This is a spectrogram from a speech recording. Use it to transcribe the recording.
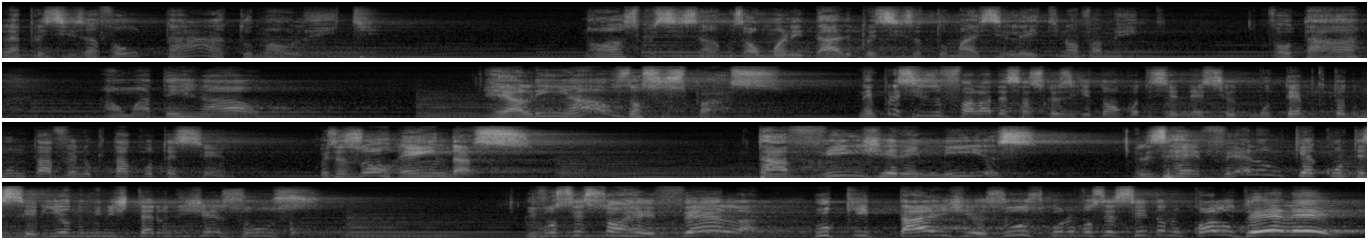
ela precisa voltar a tomar o leite. Nós precisamos, a humanidade precisa tomar esse leite novamente, voltar ao maternal, realinhar os nossos passos. Nem preciso falar dessas coisas que estão acontecendo nesse último tempo, que todo mundo está vendo o que está acontecendo coisas horrendas. Davi e Jeremias, eles revelam o que aconteceria no ministério de Jesus. E você só revela o que está em Jesus quando você senta no colo dele.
